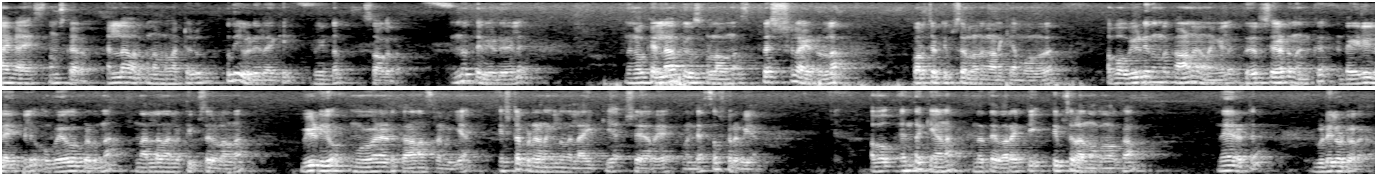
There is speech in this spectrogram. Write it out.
ഹായ് ഹായ് നമസ്കാരം. എല്ലാവർക്കും നമ്മുടെ മറ്റൊരു പുതിയ വീഡിയോയിലേക്ക് വീണ്ടും സ്വാഗതം. ഇന്നത്തെ വീഡിയോയിൽ നിങ്ങൾക്ക് എല്ലാവർക്കും യൂസ്ഫുൾ ആവുന്ന സ്പെഷ്യലായിട്ടുള്ള കുറച്ച് ടിപ്സുകളാണ് കാണിക്കാൻ പോകുന്നത്. അപ്പോൾ വീഡിയോ നിങ്ങൾ കാണുകയാണെങ്കിൽ തീർച്ചയായിട്ടും നിങ്ങൾക്ക് ഡെയിലി ലൈഫിൽ ഉപയോഗപ്പെടുന്ന നല്ല നല്ല ടിപ്സുകളാണ് വീഡിയോ മുഴുവനായിട്ട് കാണാൻ ശ്രമിക്കുക. ഇഷ്ടപ്പെടുകയാണെങ്കിൽ ഒന്ന് ലൈക്ക് ചെയ്യുക ഷെയർ ചെയ്യുക കമന്റ് സബ്സ്ക്രൈബ് ചെയ്യുക. അപ്പോൾ എന്തൊക്കെയാണ് ഇന്നത്തെ വെറൈറ്റി ടിപ്സുകളാണ് നമുക്ക് നോക്കാം. നേരിട്ട് വീഡിയോയിലോട്ട് കിടക്കാം.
